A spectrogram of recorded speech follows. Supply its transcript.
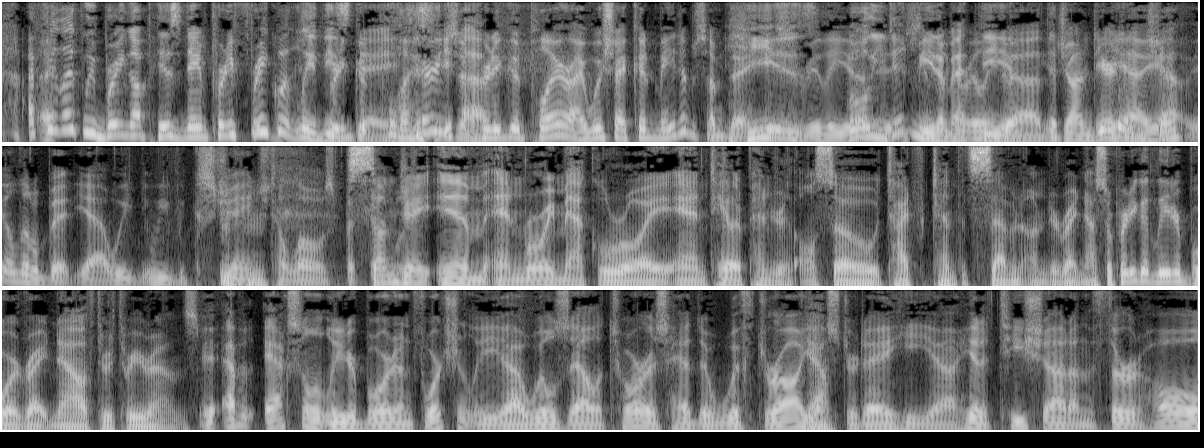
under. I feel like we bring up his name pretty frequently these pretty good days. player. He's Yeah. a pretty good player. I wish I could meet him someday. He He's is- really. well, uh, you did meet him like at really the, good- uh, the John Deere, Yeah, didn't yeah, a little bit. Yeah, we we've exchanged hellos, but that was- Sungjae Im and Rory McIlroy and Taylor Pendrith also tied for 10th at 7 under right now. So pretty good leaderboard right now through three rounds. Excellent leaderboard. Unfortunately, uh, Will Zalatoris had to withdraw Yeah. yesterday. He uh, hit a tee shot on the third hole,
